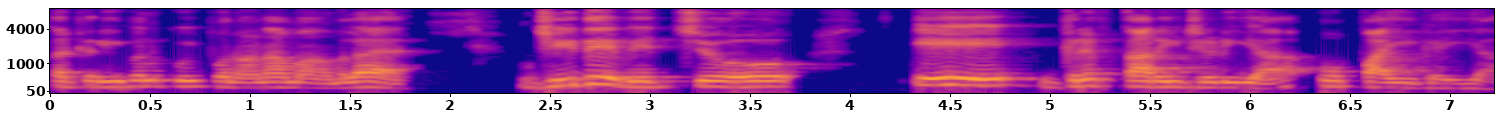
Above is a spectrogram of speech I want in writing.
ਤਕਰੀਬਨ ਕੋਈ ਪੁਰਾਣਾ ਮਾਮਲਾ ਹੈ ਜਿਹਦੇ ਵਿੱਚ ਇਹ ਗ੍ਰਿਫਤਾਰੀ ਜਿਹੜੀ ਆ ਉਹ ਪਾਈ ਗਈ ਆ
